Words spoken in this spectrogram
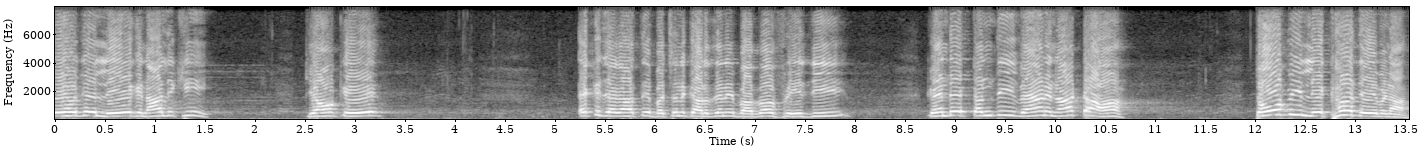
ਇਹੋ ਜਿਹੇ ਲੇਖ ਨਾ ਲਿਖੀ। ਕਿਉਂਕਿ ਇੱਕ ਜਗ੍ਹਾ ਤੇ ਬਚਨ ਕਰਦੇ ਨੇ ਬਾਬਾ ਫਰੀਦ ਜੀ, ਕਹਿੰਦੇ, ਕੰਦੀ ਵਹਿਣ ਨਾ ਢਾ ਤੋ ਵੀ ਲੇਖਾ ਦੇਵਣਾ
